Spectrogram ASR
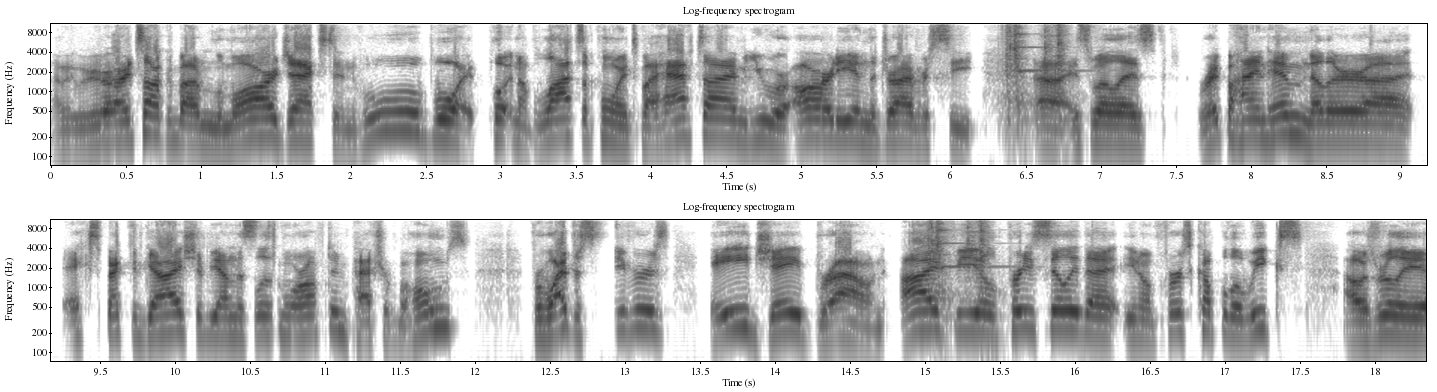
I mean, we were already talking about him. Lamar Jackson, oh boy, putting up lots of points. By halftime, you were already in the driver's seat, uh, as well as right behind him, another uh, expected guy should be on this list more often, Patrick Mahomes. For wide receivers, AJ Brown. I feel pretty silly that you know first couple of weeks I was really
